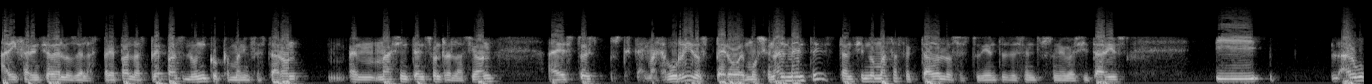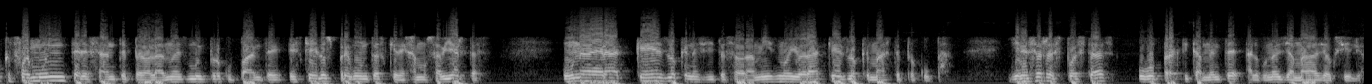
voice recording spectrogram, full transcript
a diferencia de los de las prepas. Las prepas lo único que manifestaron mm, más intenso en relación a esto es pues, que están más aburridos, pero emocionalmente están siendo más afectados los estudiantes de centros universitarios. Y algo que fue muy interesante, pero a la vez muy preocupante, es que hay dos preguntas que dejamos abiertas. Una era, ¿qué es lo que necesitas ahora mismo? Y ahora, ¿qué es lo que más te preocupa? Y en esas respuestas hubo prácticamente algunas llamadas de auxilio.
